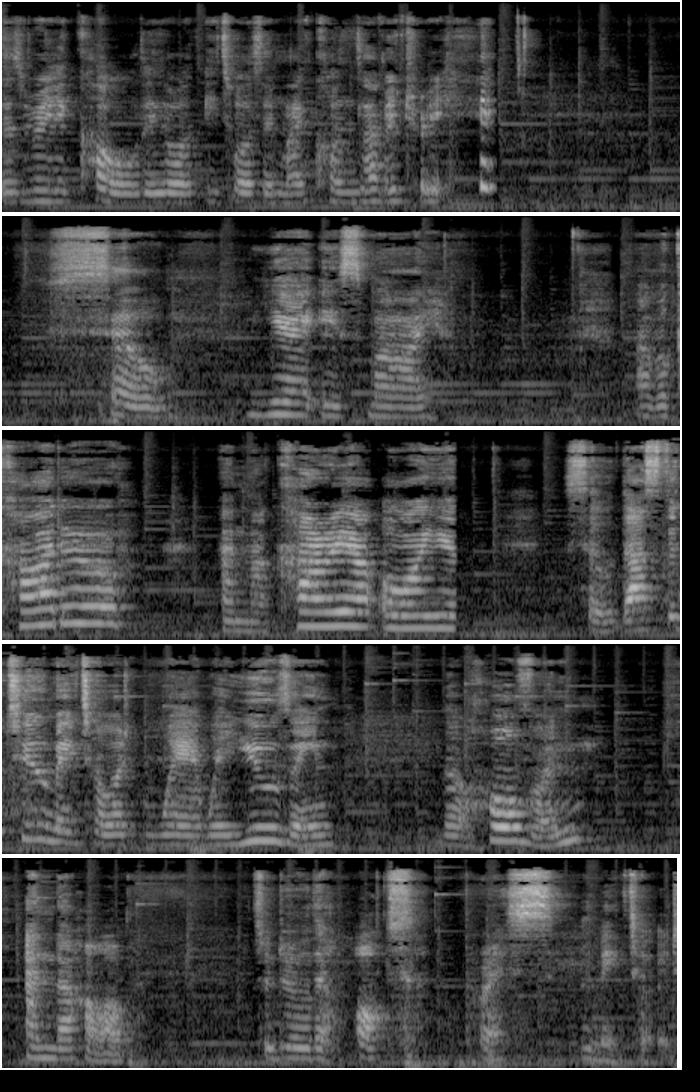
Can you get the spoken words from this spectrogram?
It's really cold. It was, it was in my conservatory. so here is my avocado and my carrier oil. So that's the two method where we're using the oven and the hob to do the hot press method.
